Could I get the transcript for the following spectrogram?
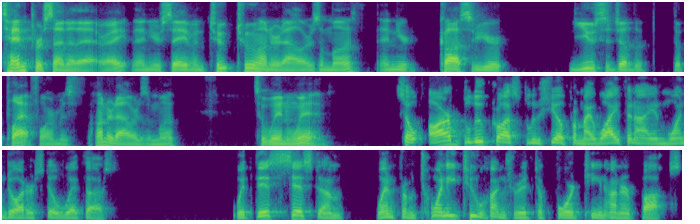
10% of that, right? Then you're saving two $200 a month and your cost of your usage of the, the platform is $100 a month. It's a win-win. So our Blue Cross Blue Shield for my wife and I and one daughter still with us, with this system went from 2200 to 1400 bucks.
